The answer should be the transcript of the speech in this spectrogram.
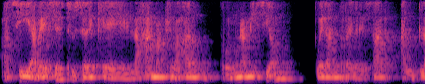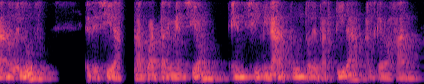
Así, a veces sucede que las almas que bajaron con una misión puedan regresar al plano de luz, es decir, a la cuarta dimensión, en similar punto de partida al que bajaron.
